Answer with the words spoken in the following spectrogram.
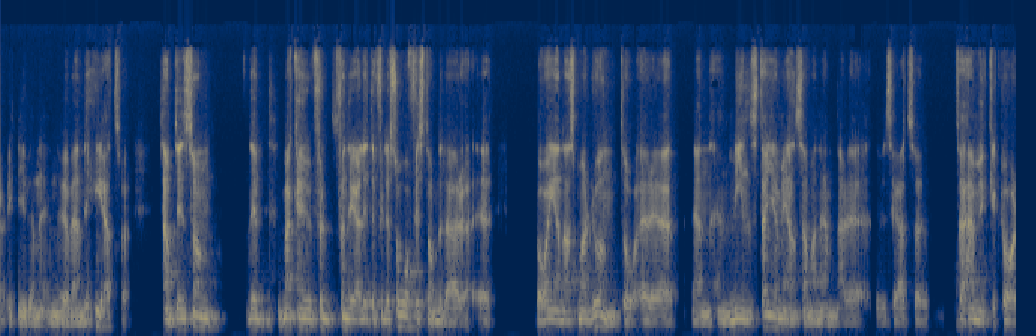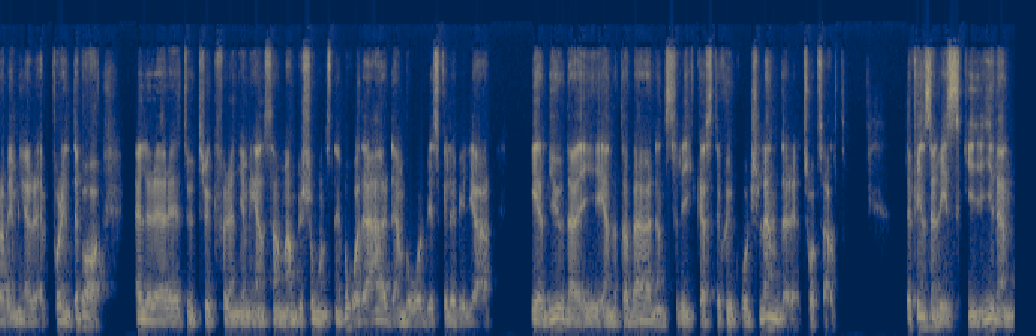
perspektivet en, en nödvändighet. Så, samtidigt som det, man kan ju fundera lite filosofiskt om det där. Eh, vad enas man runt då? Är det en, en minsta gemensamma nämnare, det vill säga att så, så här mycket klarar vi, mer får det inte vara. Eller är det ett uttryck för en gemensam ambitionsnivå? Det här är den vård vi skulle vilja erbjuda i en av världens rikaste sjukvårdsländer trots allt. Det finns en risk i, i den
